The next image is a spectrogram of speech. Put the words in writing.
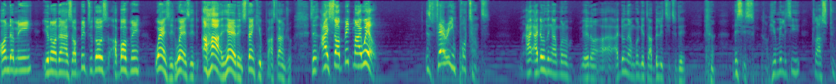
under me, you know, then I submit to those above me. Where is it? Where is it? Aha, here it is. Thank you, Pastor Andrew. It says, I submit my will. It's very important. I, I don't think I'm going to, you know, I, I don't think I'm going to get ability today. this is humility class two.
